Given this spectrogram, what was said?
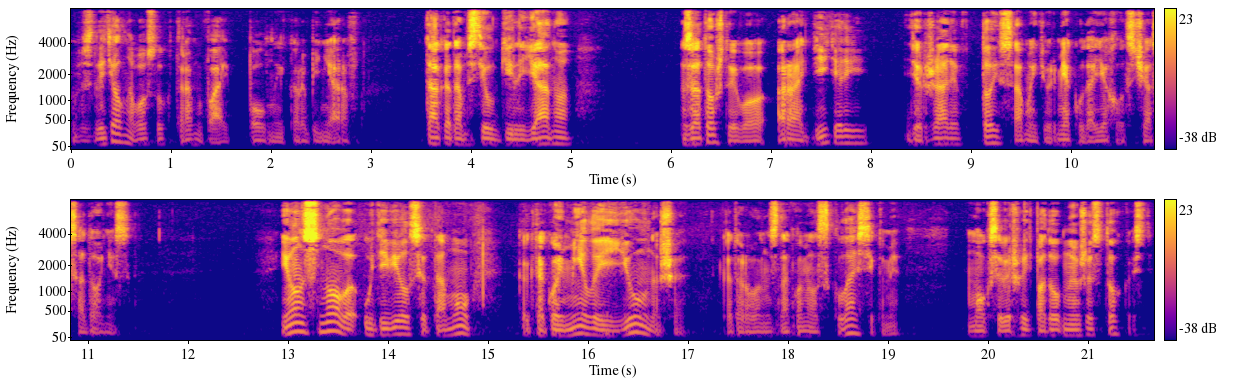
взлетел на воздух трамвай, полный карабинеров. Так отомстил Гильяно за то, что его родители держали в той самой тюрьме, куда ехал сейчас Адонис. И он снова удивился тому, как такой милый юноша, которого он знакомил с классиками, мог совершить подобную жестокость.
